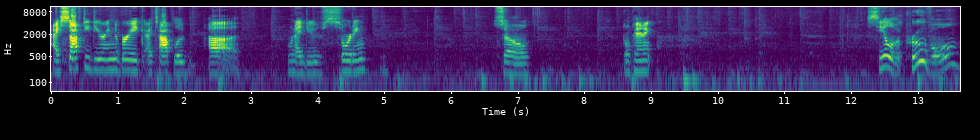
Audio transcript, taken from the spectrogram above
I softy during the break. I top load uh, when I do sorting. So, don't panic. Seal of approval.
